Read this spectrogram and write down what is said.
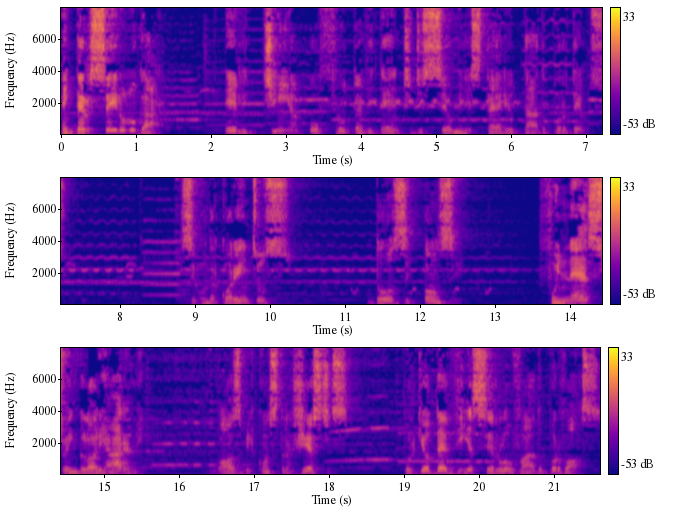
Em terceiro lugar, ele tinha o fruto evidente de seu ministério dado por Deus. 2 Coríntios 12, 11 Fui nesso em gloriar-me, vós me constrangestes, porque eu devia ser louvado por vós,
